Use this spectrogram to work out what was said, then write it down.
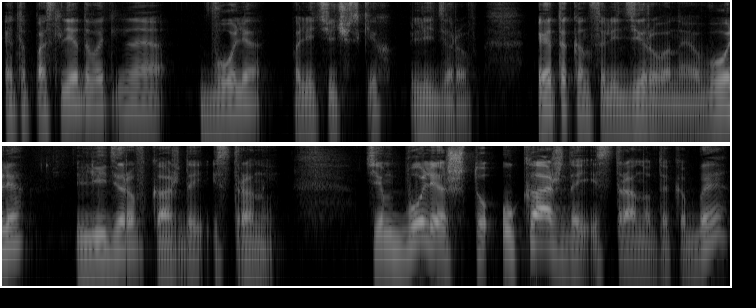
это последовательная воля политических лидеров. Это консолидированная воля лидеров каждой из страны. Тем более, что у каждой из стран ОДКБ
